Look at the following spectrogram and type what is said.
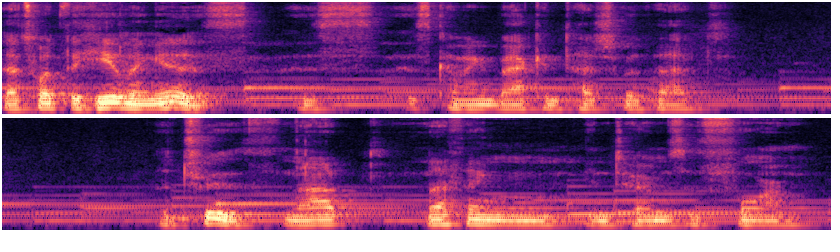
That's what the healing is, is, is coming back in touch with that, the truth, not nothing in terms of form.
